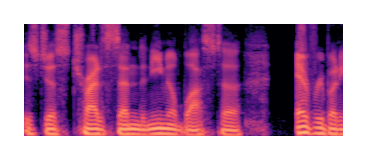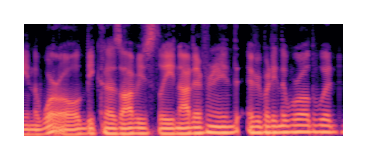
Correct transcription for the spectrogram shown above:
is just try to send an email blast to everybody in the world because obviously not every, everybody in the world would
